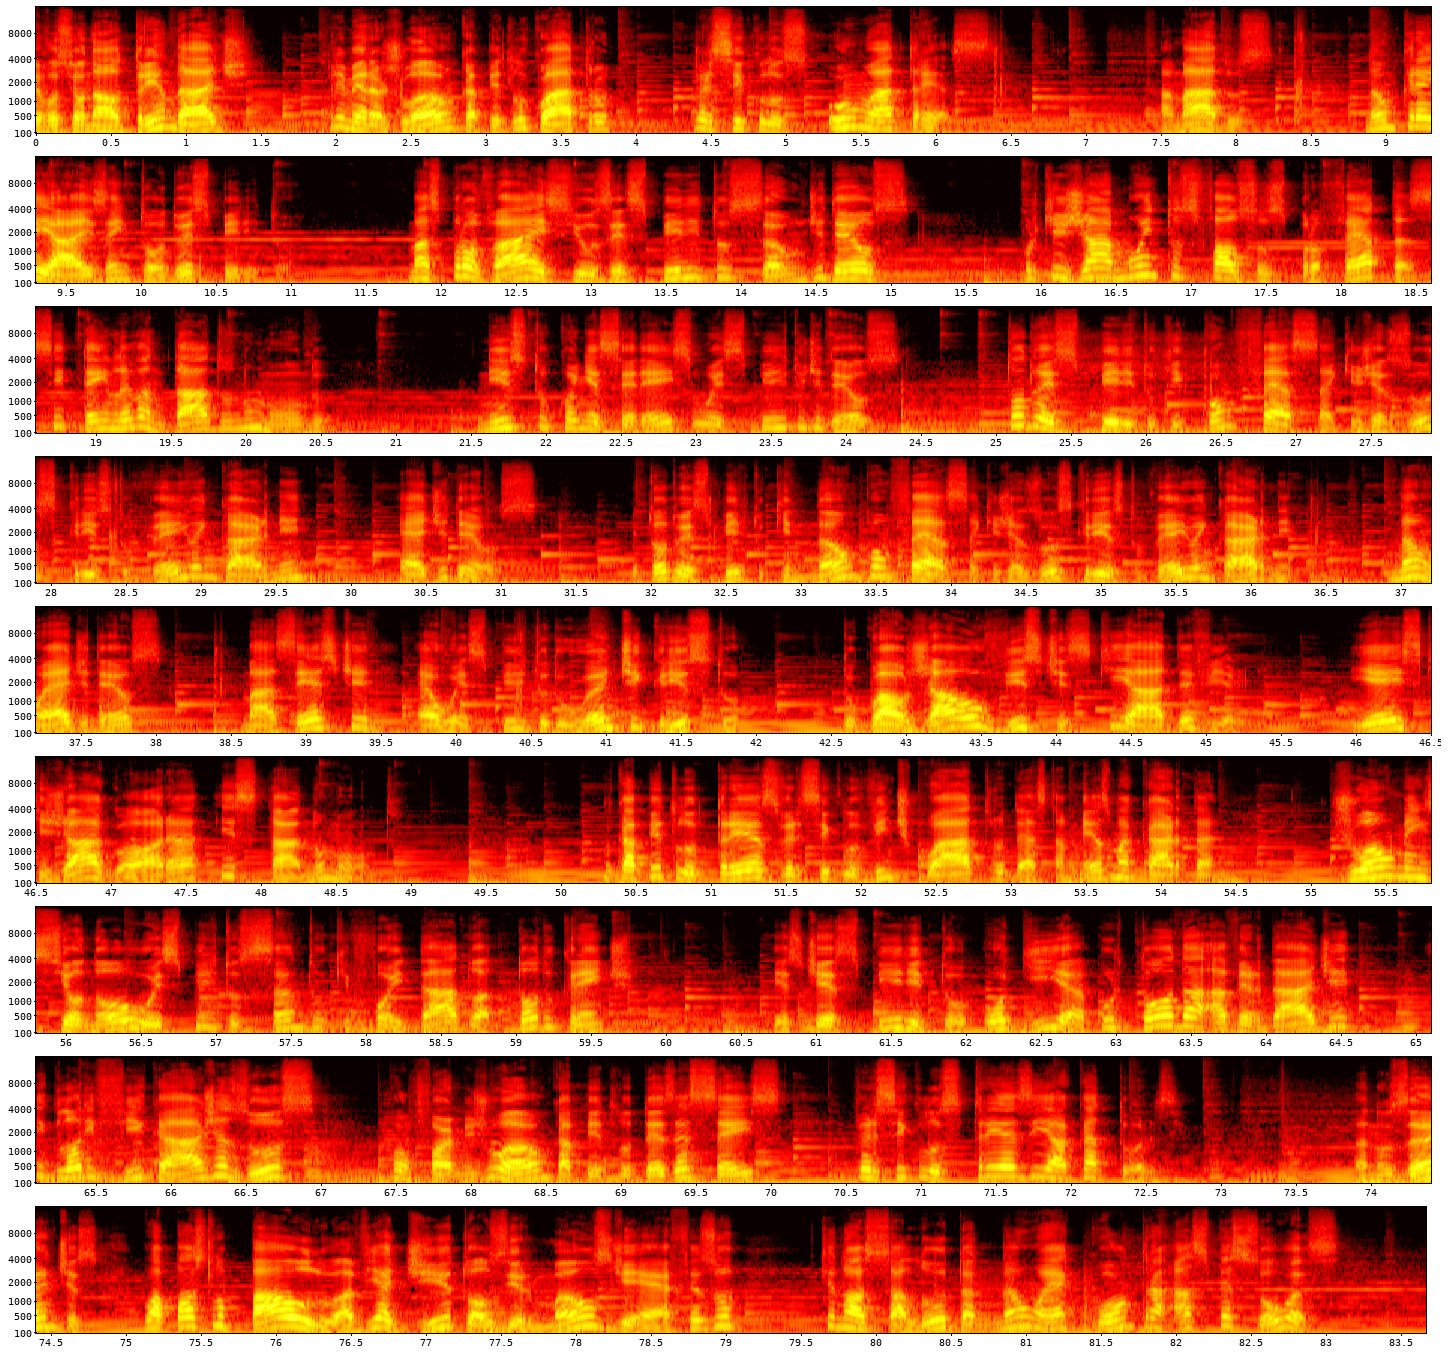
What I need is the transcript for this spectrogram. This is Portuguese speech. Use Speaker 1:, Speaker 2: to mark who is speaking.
Speaker 1: Devocional Trindade, 1 João, capítulo 4, versículos 1 a 3. Amados, não creiais em todo espírito, mas provai se os espíritos são de Deus, porque já muitos falsos profetas se têm levantado no mundo. Nisto conhecereis o Espírito de Deus. Todo espírito que confessa que Jesus Cristo veio em carne é de Deus. E todo espírito que não confessa que Jesus Cristo veio em carne não é de Deus, mas este é o espírito do Anticristo, do qual já ouvistes que há de vir, e eis que já agora está no mundo. No capítulo 3, versículo 24 desta mesma carta, João mencionou o Espírito Santo que foi dado a todo crente. Este Espírito o guia por toda a verdade e glorifica a Jesus, conforme João, capítulo 16, versículos 13 a 14. Anos antes, o apóstolo Paulo havia dito aos irmãos de Éfeso que nossa luta não é contra as pessoas,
